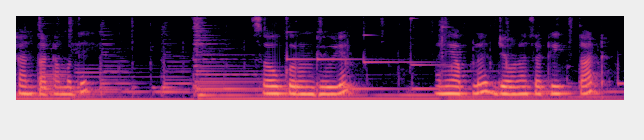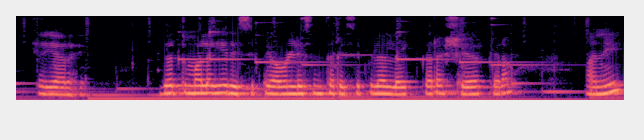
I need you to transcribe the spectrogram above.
छान ताटामध्ये सर्व करून घेऊया. आणि आपलं जेवणासाठी एक ताट तयार आहे. जर तुम्हाला ही रेसिपी आवडली असेल तर रेसिपीला लाईक करा शेअर करा. आणि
